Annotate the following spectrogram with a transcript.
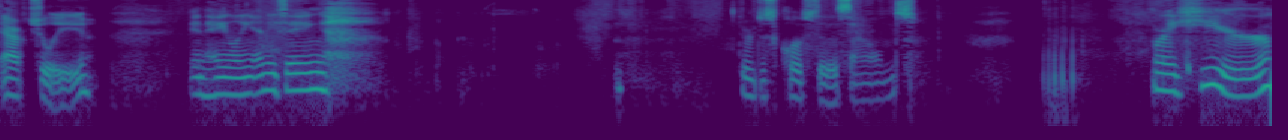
actually inhaling anything. They're just close to the sounds. Right here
